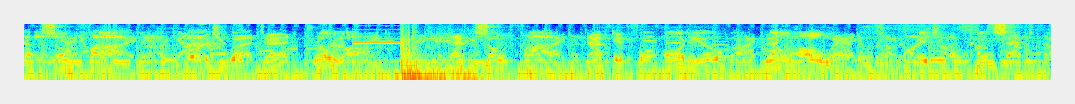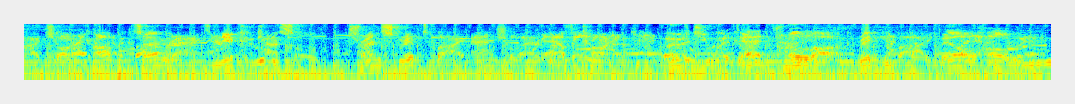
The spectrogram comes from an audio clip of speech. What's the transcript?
Episode 5. Heard You Were Dead Prologue. Episode 5, adapted for audio by Bill Hollweg, from an original concept by John Carpenter and Nick Castle. Transcript by Angela F. Connor. Heard You Were Dead Prologue, written by Bill Hollweg.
